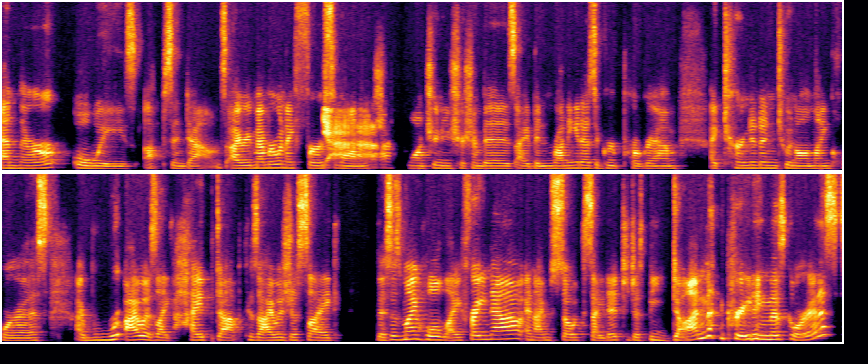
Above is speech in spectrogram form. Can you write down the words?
and there are always ups and downs. I remember when I first yeah. launched Launch Your Nutrition Biz, I had been running it as a group program. I turned it into an online course. I I was like hyped up because I was just like, this is my whole life right now. And I'm so excited to just be done creating this chorus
